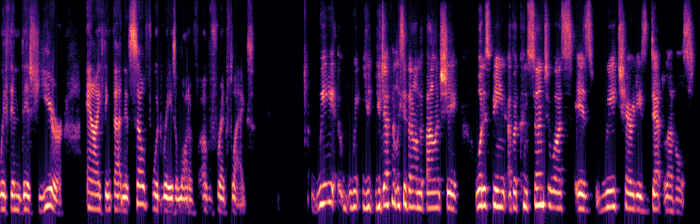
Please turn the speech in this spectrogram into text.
within this year. And I think that in itself would raise a lot of, of red flags. We, we you, you definitely see that on the balance sheet what has been of a concern to us is We Charity's debt levels.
